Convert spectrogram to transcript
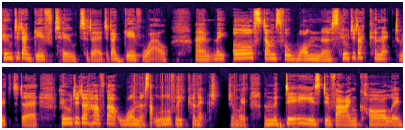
Who did I give to today? Did I give well? Um, the O stands for oneness. Who did I connect with today? Who did I have that oneness, that lovely connection with? And the D is divine calling.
